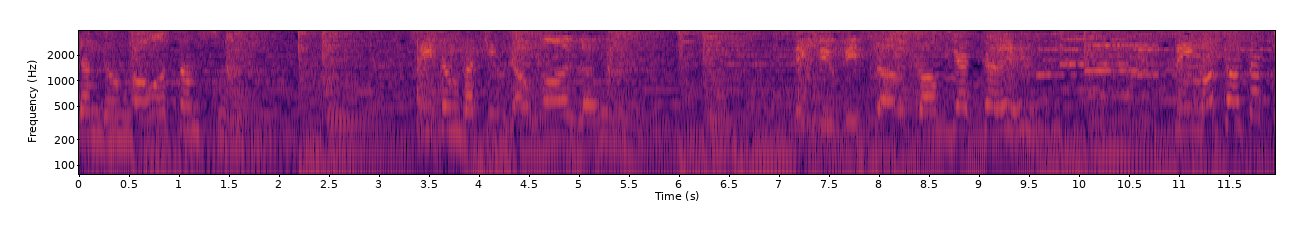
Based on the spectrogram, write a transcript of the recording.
等到我心碎，始終不見舊愛侶，寂寥別愁各一堆，是我錯失的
